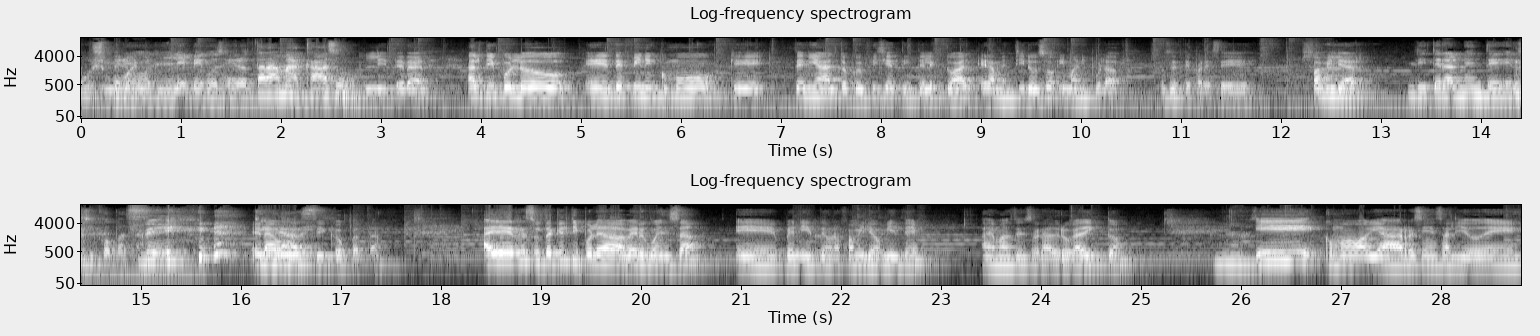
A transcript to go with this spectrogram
Ush, pero Bueno. le pegó cero tramacazo. Literal. Al tipo lo eh, definen como que tenía alto coeficiente intelectual, era mentiroso y manipulador. O sea, ¿te parece familiar? Literalmente el psicópata. Sí, era un psicópata. Eh, resulta que el tipo le daba vergüenza eh, venir de una familia humilde. Además de eso, era drogadicto. No, Y como había recién salido de-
